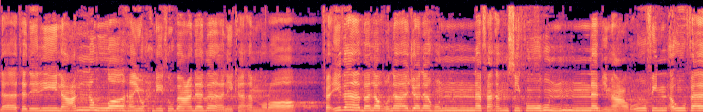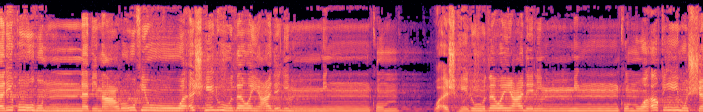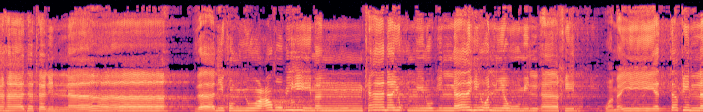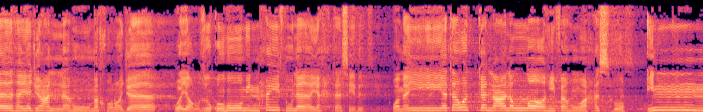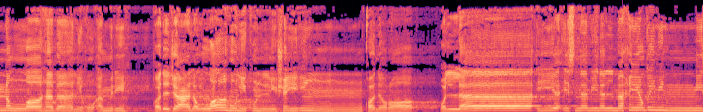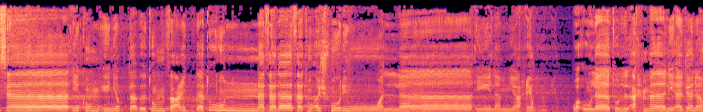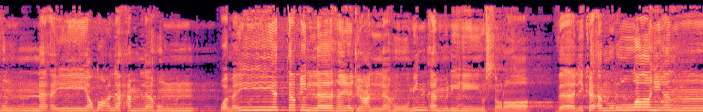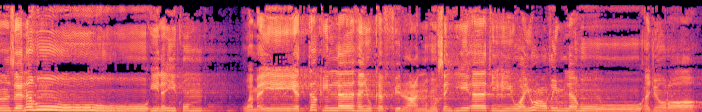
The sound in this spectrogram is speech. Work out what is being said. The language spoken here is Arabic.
لا تدري لعل الله يحدث بعد ذلك أمرا. فإذا بلغن أجلهن فأمسكوهن بمعروف أو فارقوهن بمعروف وأشهدوا ذوي عدل منكم. وأشهدوا ذوي عدل منكم وأقيموا الشهادة لله. ذلكم يوعظ به من كان يؤمن بالله واليوم الآخر. ومن يتق الله يجعل له مخرجا ويرزقه من حيث لا يحتسب. ومن يتوكل على الله فهو حسبه. إن الله بالغ أمره. قد جعل الله لكل شيء قدرا. واللائي يئسن من المحيض من نسائكم إن ارتبتم فعدتهن ثلاثة أشهر واللائي لم يحضن واولات الأحمال أجلهن أن يضعن حملهن ومن يتق الله يجعل له من أمره يسرا ذلك أمر الله أنزله إليكم ومن يتق الله يكفر عنه سيئاته ويعظم له أجرا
